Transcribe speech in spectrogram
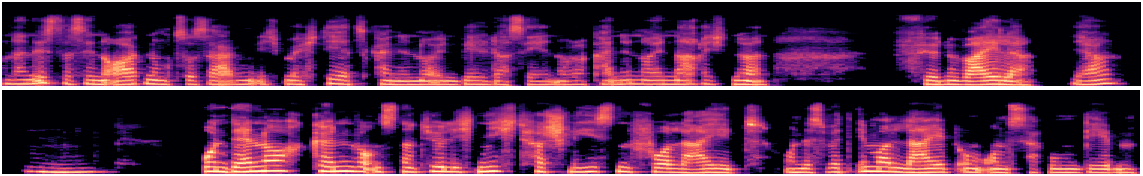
Und dann ist das in Ordnung zu sagen, ich möchte jetzt keine neuen Bilder sehen oder keine neuen Nachrichten hören für eine Weile. Ja? Mhm. Und dennoch können wir uns natürlich nicht verschließen vor Leid. Und es wird immer Leid um uns herum geben.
